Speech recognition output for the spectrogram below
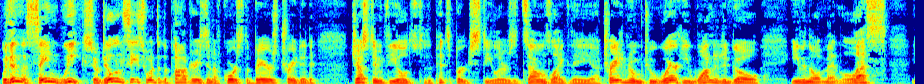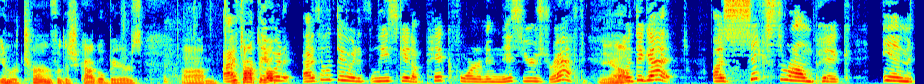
within the same week. So Dylan Cease went to the Padres, and of course the Bears traded Justin Fields to the Pittsburgh Steelers. It sounds like they uh, traded him to where he wanted to go, even though it meant less in return for the Chicago Bears. Um, I thought talked they about would. I thought they would at least get a pick for him in this year's draft, yeah, but they got a sixth round pick in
